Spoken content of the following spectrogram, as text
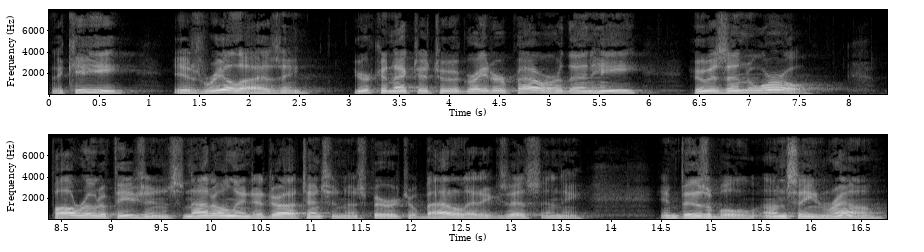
the key is realizing you're connected to a greater power than he who is in the world. Paul wrote Ephesians not only to draw attention to the spiritual battle that exists in the invisible, unseen realm,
